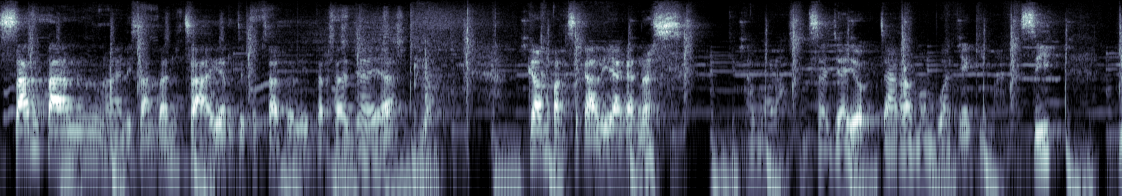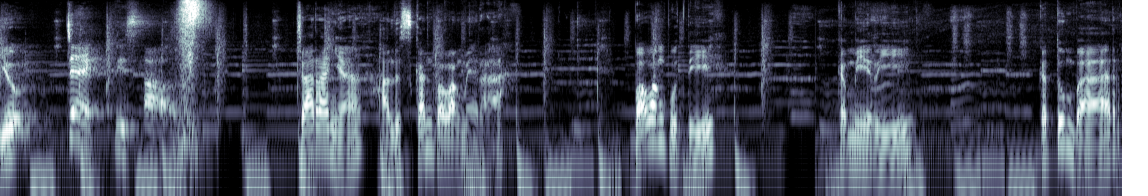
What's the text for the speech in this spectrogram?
santan. Nah ini santan cair cukup satu liter saja ya. Gampang sekali ya Gunners kita mau langsung saja yuk cara membuatnya gimana sih? Yuk check this out. Caranya haluskan bawang merah bawang putih kemiri ketumbar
